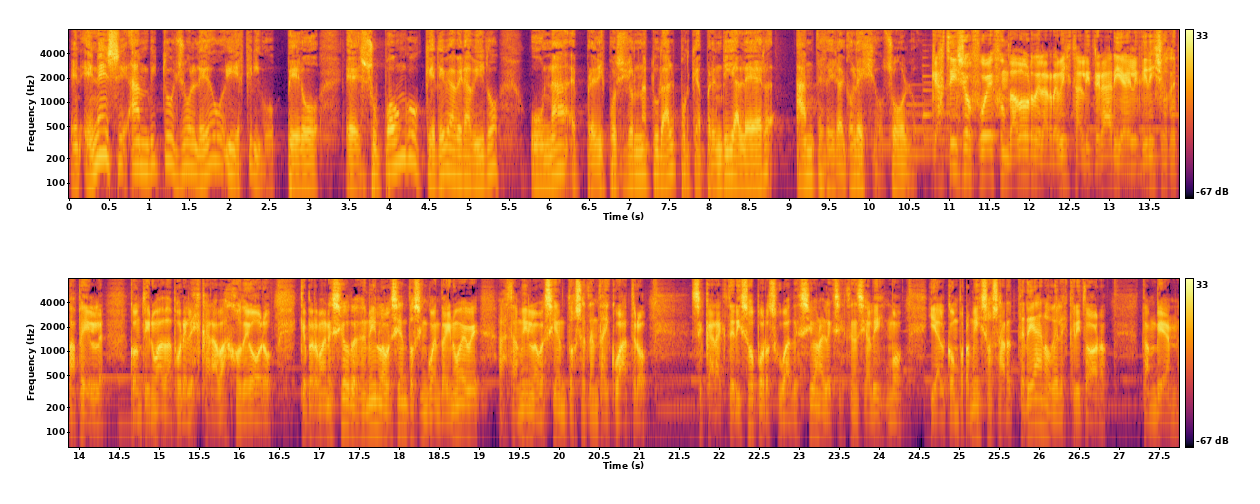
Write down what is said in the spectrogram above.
En, ese ámbito yo leo y escribo, pero eh, supongo que debe haber habido una predisposición natural porque aprendí a leer antes de ir al colegio, solo. Castillo fue fundador de la revista literaria El Grillo de Papel, continuada por El Escarabajo de Oro, que permaneció desde 1959 hasta 1974. Se caracterizó por su adhesión al existencialismo y al compromiso sartreano del escritor. También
